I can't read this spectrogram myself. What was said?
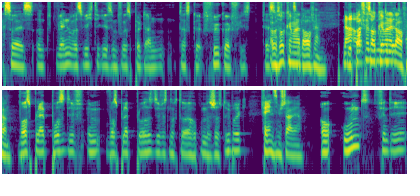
So ist. Und wenn was wichtig ist im Fußball, dann, dass viel Geld fließt. Das Aber so können wir nicht aufhören. Nein, Wir- aufhören so können wir wir nicht aufhören. Was bleibt positiv im, was bleibt Positives nach der Europameisterschaft übrig? Fans im Stadion. Oh, und finde ich,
